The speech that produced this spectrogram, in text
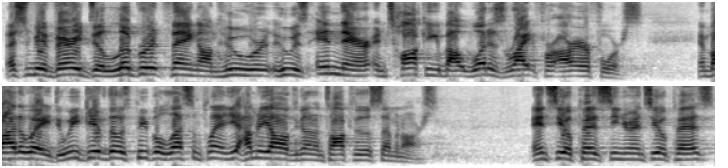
That should be a very deliberate thing on who, who is in there and talking about what is right for our Air Force. And by the way, do we give those people a lesson plan? How many of y'all have gone and talked to those seminars? NCO PES, senior NCO PES,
